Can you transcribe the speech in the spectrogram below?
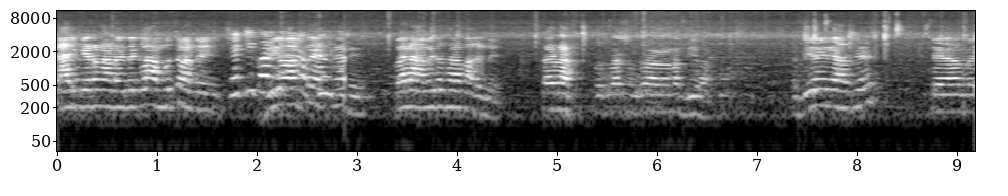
কালকে একটা নাটক দেখলাম বুঝছ আন্টি? বিয়ে হচ্ছে কয় না আমি তো ছাড়া পারেনি কয় না বিয়ে হয়। বিয়ে হয়ে আসে সে আমি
